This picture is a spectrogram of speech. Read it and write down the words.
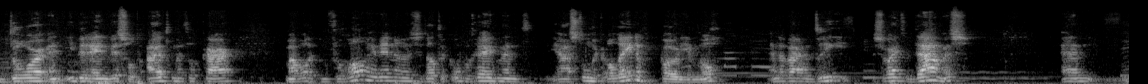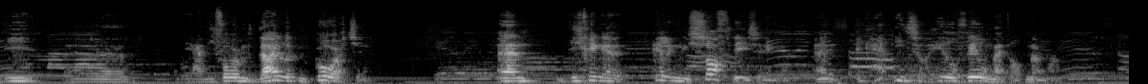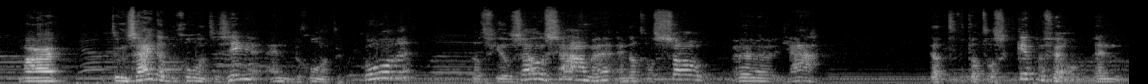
door en iedereen wisselt uit met elkaar. Maar wat ik me vooral herinner is dat ik op een gegeven moment, ja, stond ik alleen op het podium nog. En er waren drie zwarte dames. En die, eh, ja, die vormden duidelijk een koortje. En die gingen Killing Me Softly zingen. En ik heb niet zo heel veel met dat nummer. Maar toen zij dat begonnen te zingen en begonnen te koren, dat viel zo samen en dat was zo, eh, ja, dat, dat was kippenvel. En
